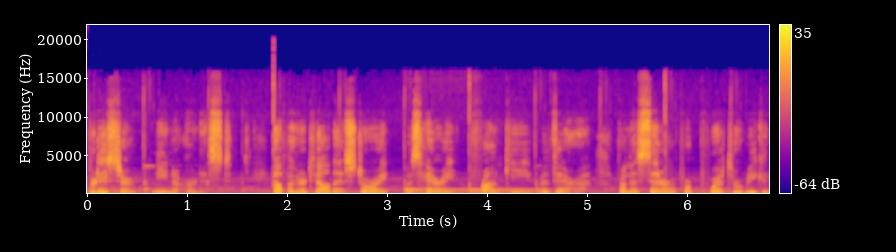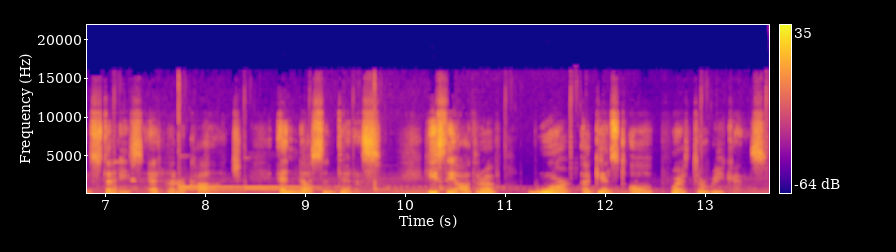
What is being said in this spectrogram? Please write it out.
Producer Nina Earnest. Helping her tell that story was Harry Franqui Rivera from the Center for Puerto Rican Studies at Hunter College and Nelson Denis. He's the author of War Against All Puerto Ricans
